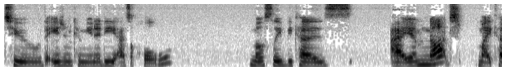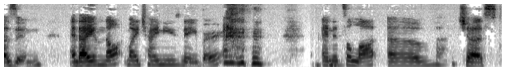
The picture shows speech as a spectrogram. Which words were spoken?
to the Asian community as a whole, mostly because I am not my cousin and I am not my Chinese neighbor. and it's a lot of just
